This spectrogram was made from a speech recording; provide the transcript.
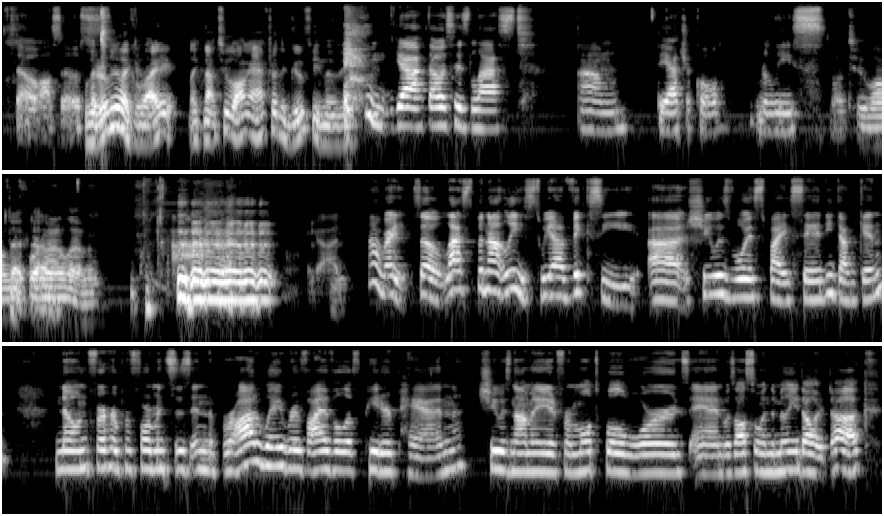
So also Literally, like right, like not too long after the Goofy movie. yeah, that was his last um, theatrical release. Not too long That before died. 9/11. Oh my god. Alrighty, so last but not least, we have Vixey. Uh, she was voiced by Sandy Duncan, known for her performances in the Broadway revival of Peter Pan. She was nominated for multiple awards and was also in The Million Dollar Duck,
